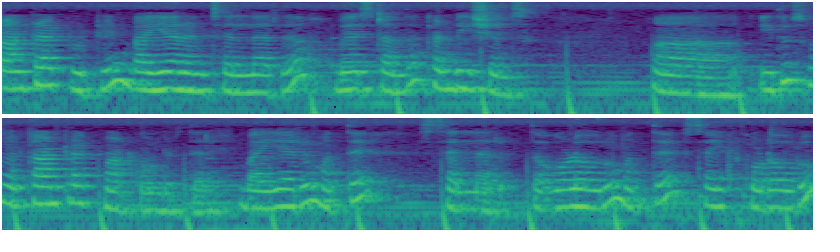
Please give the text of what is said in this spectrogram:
Contract between buyer and seller based on the conditions ಇದು ಕಾಂಟ್ರಾಕ್ಟ್ ಮಾಡ್ಕೊಂಡಿರ್ತಾರೆ. ಬೈಯರು ಮತ್ತು ಸೆಲ್ಲರ್ ತಗೊಳ್ಳೋರು ಮತ್ತು ಸೈಟ್ ಕೊಡೋರು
